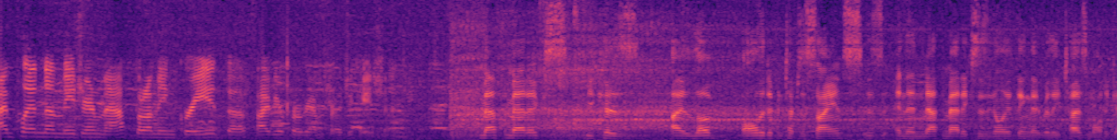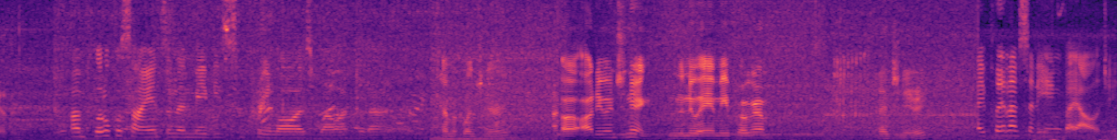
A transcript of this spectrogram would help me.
I'm planning to major in math, but I'm in grade, the five-year program for education. mathematics because I love all the different types of sciences and then mathematics is the only thing that really ties them all together. Um, political science and then maybe some pre-law as well after that. Chemical engineering. Uh, audio engineering. The new AME program. Engineering? I plan on studying biology.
